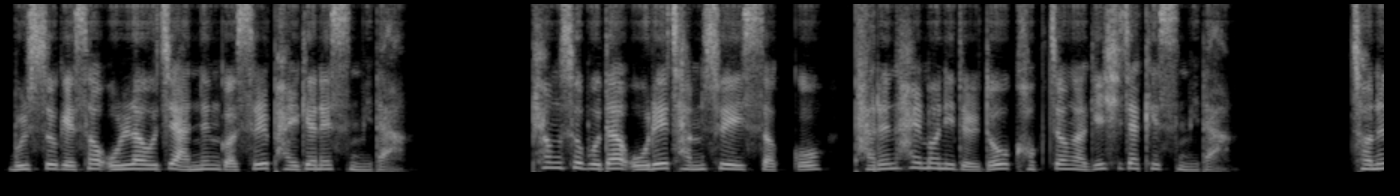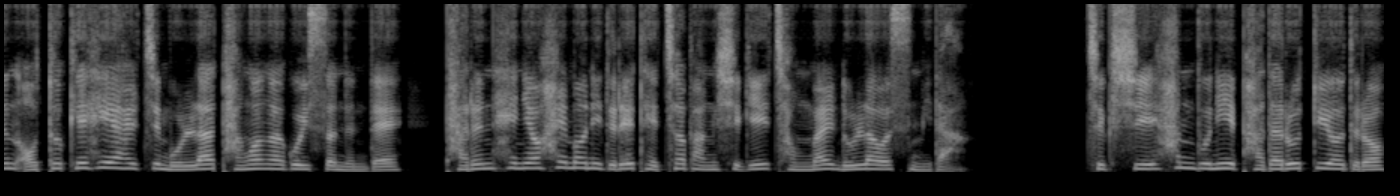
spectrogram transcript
물속에서 올라오지 않는 것을 발견했습니다. 평소보다 오래 잠수해 있었고 다른 할머니들도 걱정하기 시작했습니다. 저는 어떻게 해야 할지 몰라 당황하고 있었는데 다른 해녀 할머니들의 대처 방식이 정말 놀라웠습니다. 즉시 한 분이 바다로 뛰어들어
